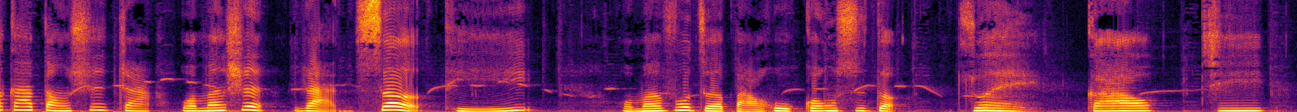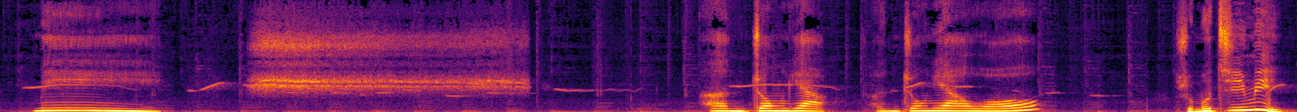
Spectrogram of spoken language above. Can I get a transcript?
报告董事长，我们是染色体，我们负责保护公司的最高机密。嘘，很重要，很重要哦。什么机密？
